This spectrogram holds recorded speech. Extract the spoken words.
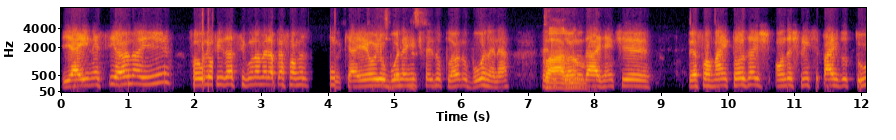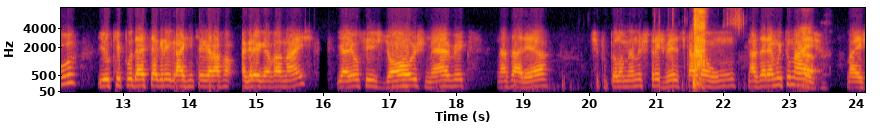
E aí nesse ano aí foi onde eu fiz a segunda melhor performance do mundo, que aí eu e o Burler a gente fez o plano, o Burler, né? Fez claro, o plano não. da gente performar em todas as ondas principais do tour e o que pudesse agregar a gente agregava, agregava mais. E aí eu fiz Jaws, Mavericks, Nazaré, tipo, pelo menos três vezes cada um. Nazaré é muito mais, é. mas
